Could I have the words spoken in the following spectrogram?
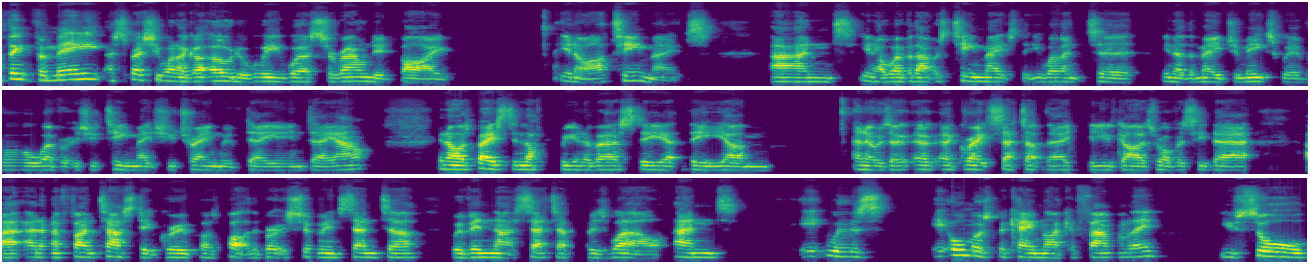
think for me, especially when I got older, we were surrounded by, you know, our teammates. And, you know, whether that was teammates that you went to, you know, the major meets with, or whether it was your teammates you train with day in, day out. You know, I was based in Loughborough University at the, um, and it was a, a great setup there. You guys were obviously there. Uh, and a fantastic group. I was part of the British Swimming Centre within that setup as well. And it was, it almost became like a family. You saw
